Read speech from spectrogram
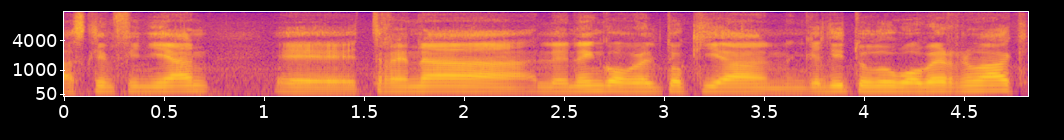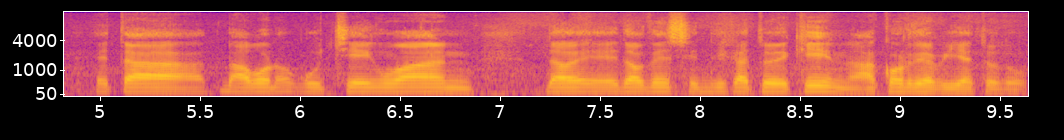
azken finean e, trena lehenengo geltokian gelditu du gobernuak eta ba, bueno, gutxiengoan dauden sindikatuekin akordio bilatu du.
